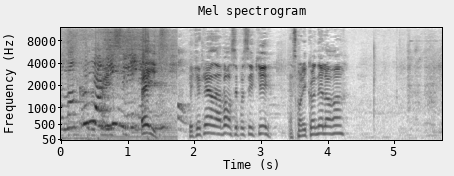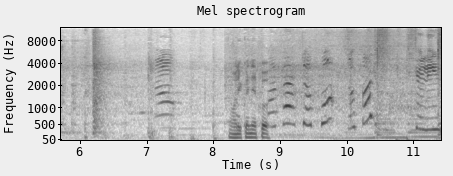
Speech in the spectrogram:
Maman, il arrive, Hey! Il y a quelqu'un en avant, on sait pas c'est qui. Est-ce qu'on les connaît, Laurent? On les connaît pas. Papa, t'as pas, t'as pas que les...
